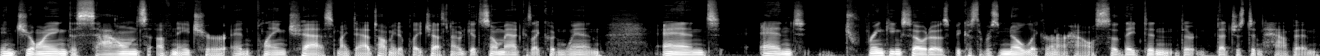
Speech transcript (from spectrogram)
enjoying the sounds of nature and playing chess. My dad taught me to play chess, and I would get so mad because I couldn't win, and and drinking sodas because there was no liquor in our house, so they didn't. That just didn't happen,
